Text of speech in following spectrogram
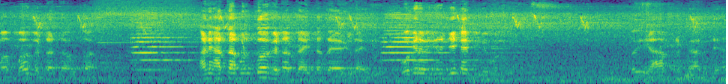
मग ब गटाचा होता. आणि आता आपण क गटात जायच्या तयारी राहिली. वगैरे वगैरे जे काय तुम्ही बोलतो तर या प्रकारच्या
